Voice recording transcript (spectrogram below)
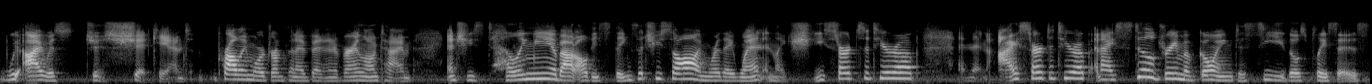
we, I was just shit canned, probably more drunk than I've been in a very long time, and she's telling me about all these things that she saw and where they went, and like she starts to tear up, and then I start to tear up, and I still dream of going to see those places.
